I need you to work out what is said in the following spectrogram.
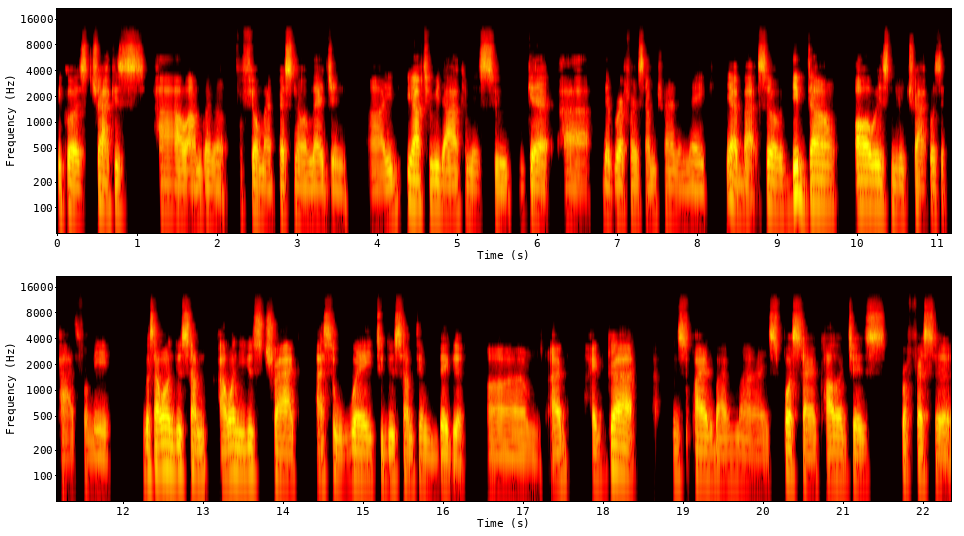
because track is how I'm to fulfill my personal legend. Uh, you, you have to read The Alchemist to get uh, the reference I'm trying to make. Yeah, but so deep down, always knew track was a path for me because I want to do some. I want to use track as a way to do something bigger. Um, I I got inspired by my sports psychologist professor.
